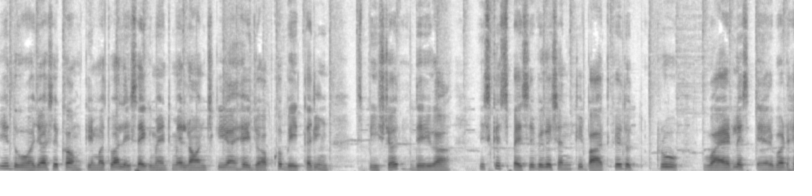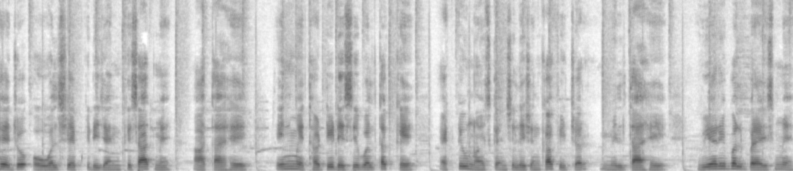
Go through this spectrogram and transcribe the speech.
ये 2000 से कम कीमत वाले सेगमेंट में लॉन्च किया है, जो आपको बेहतरीन स्पीकर देगा। इसके स्पेसिफिकेशन की बात करें तो ट्रू वायरलेस एयरबड है, जो ओवल शेप की डिज़ाइन के साथ में आता है। इनमें 30 डेसिबल तक के एक्टिव नॉइस कैंसिलेशन का फीचर मिलता है। वियरेबल ब्राइस में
